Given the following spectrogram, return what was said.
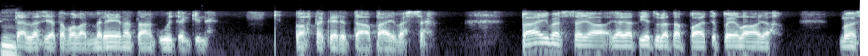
Hmm. Tällaisia tavalla, että me reenataan kuitenkin kahta kertaa päivässä. Päivässä ja, ja, ja tietyllä tapaa, että se pelaaja myös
